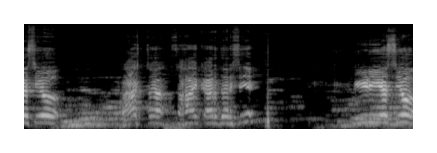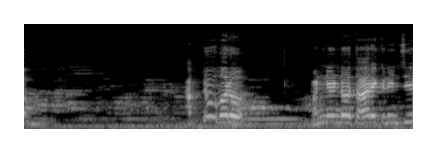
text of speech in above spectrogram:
పిడిఎస్యు రాష్ట్ర సహాయ కార్యదర్శి పిడిఎస్యు అక్టోబరు పన్నెండో తారీఖు నుంచి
